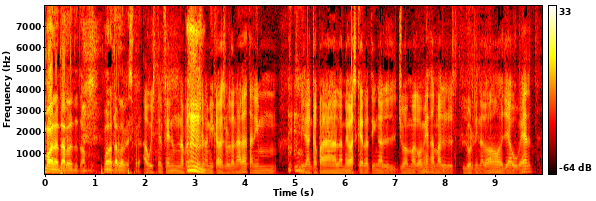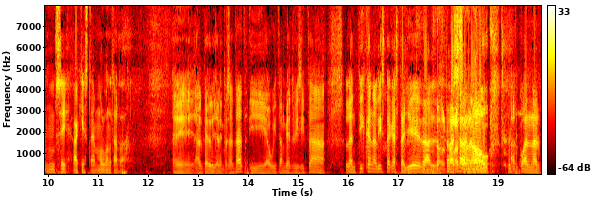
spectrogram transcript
Bona tarda a tothom. Bona tarda vespre. Avui estem fent una presentació una mica desordenada. Tenim, mirant cap a la meva esquerra, tinc el Joan Gómez amb el- l'ordinador ja obert. Mm, Sí, aquí estem. Molt bona tarda. Eh, el Pedro ja l'hem presentat i avui també ens visita l'antic analista casteller del Plaça Plaça Nou eh, quan el,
